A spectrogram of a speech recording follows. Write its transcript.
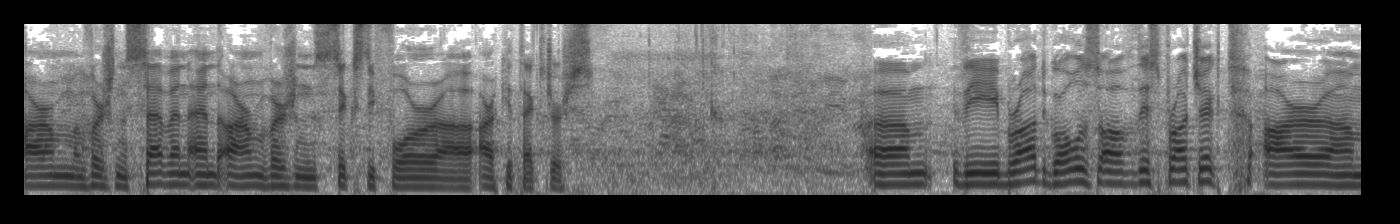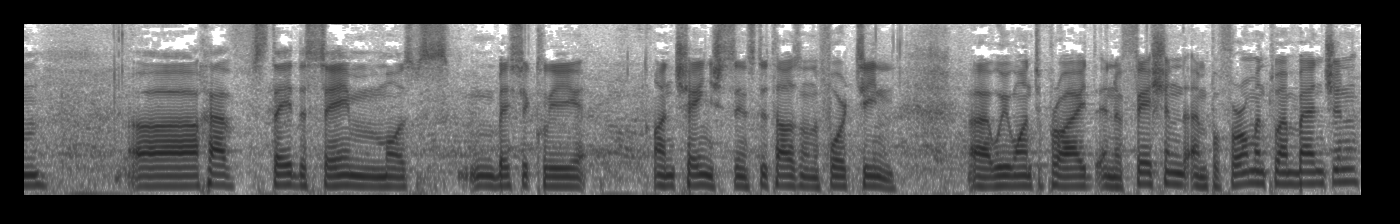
ARM version 7, and ARM version 64 architectures. Um, the broad goals of this project are um, uh, have stayed the same, most basically unchanged since 2014. Uh, we want to provide an efficient and performant web engine,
